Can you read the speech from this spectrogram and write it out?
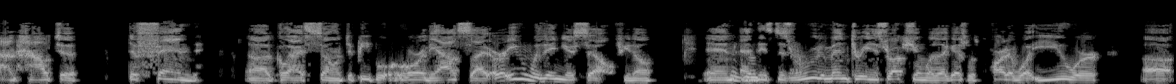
on how to defend uh, Gladstone to people who are on the outside or even within yourself, you know. And mm-hmm. and this this rudimentary instruction was, I guess, was part of what you were uh,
